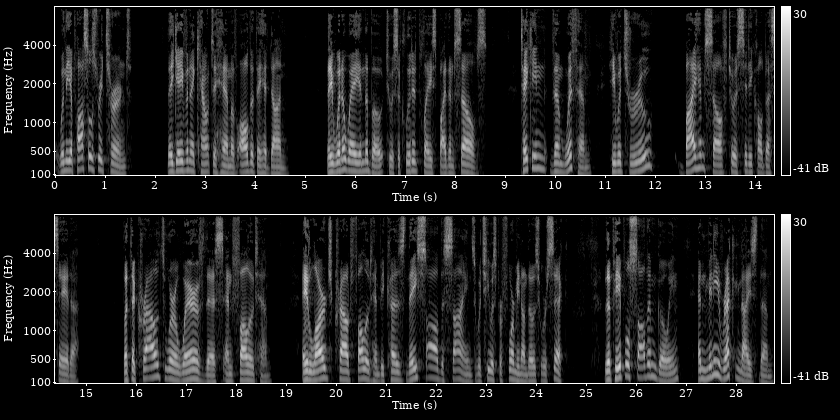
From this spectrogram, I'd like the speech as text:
When the apostles returned, they gave an account to him of all that they had done. They went away in the boat to a secluded place by themselves. Taking them with him, he withdrew by himself to a city called Bethsaida. But the crowds were aware of this and followed him. A large crowd followed him because they saw the signs which he was performing on those who were sick. The people saw them going, and many recognized them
